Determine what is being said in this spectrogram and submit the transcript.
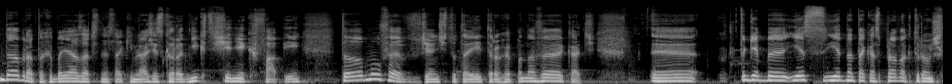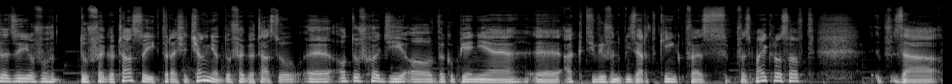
Dobra, to chyba ja zacznę w takim razie. Skoro nikt się nie kwapi, to muszę wziąć tutaj trochę ponawykać. Yy, tak jakby jest jedna taka sprawa, którą śledzę już od dłuższego czasu i która się ciągnie od dłuższego czasu. Yy, otóż chodzi o wykupienie yy, Activision Blizzard King przez, przez Microsoft za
